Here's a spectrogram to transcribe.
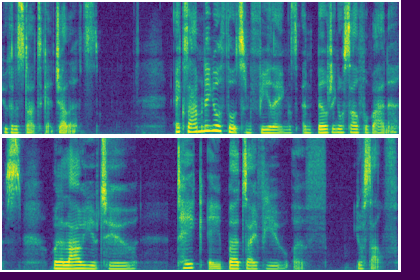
You're going to start to get jealous. Examining your thoughts and feelings and building your self awareness will allow you to take a bird's eye view of yourself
